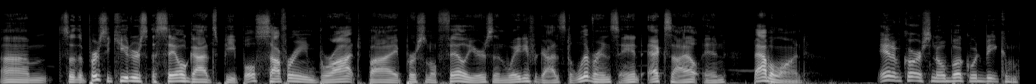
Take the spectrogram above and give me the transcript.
Um, so the persecutors assail God's people, suffering brought by personal failures and waiting for God's deliverance and exile in Babylon. And of course, no book would be com-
